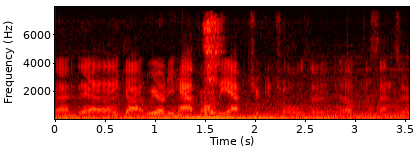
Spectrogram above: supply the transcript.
That, yeah, I got. We already have all the aperture controls of, of the sensor.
